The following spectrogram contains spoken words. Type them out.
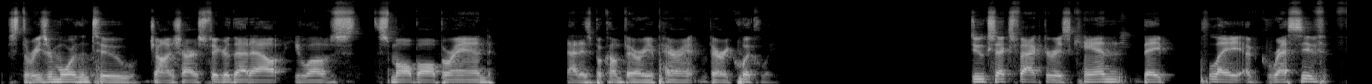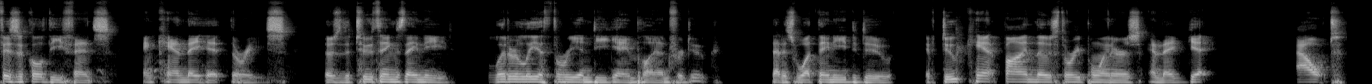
Because threes are more than two. Jon Scheyer's figured that out. He loves the small ball brand. That has become very apparent very quickly. Duke's X factor is can they play aggressive physical defense and can they hit threes? Those are the two things they need. Literally a 3 and D game plan for Duke. That is what they need to do. If Duke can't find those three pointers and they get out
